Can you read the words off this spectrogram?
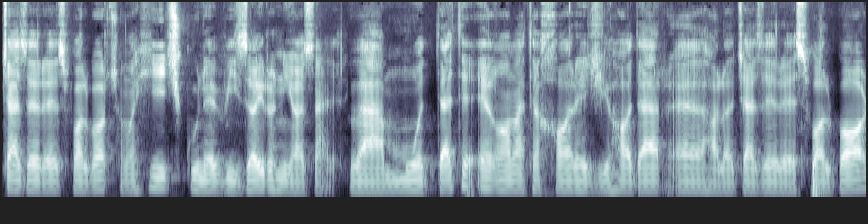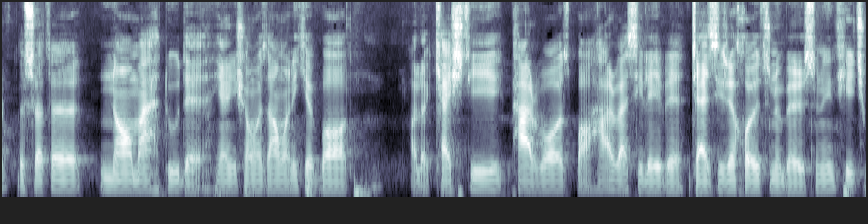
جزایر اسوالبارد شما هیچ گونه ویزایی رو نیاز ندارید و مدت اقامت خارجی ها در حالا جزایر اسوالبارد به صورت نامحدوده. یعنی شما زمانی که با حالا کشتی پرواز با هر وسیله به جزیره خودتون رو برسونید هیچ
